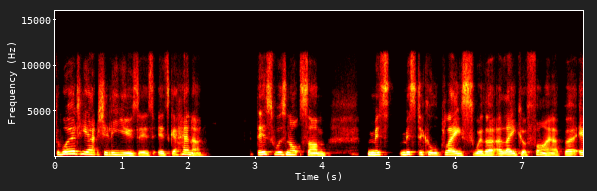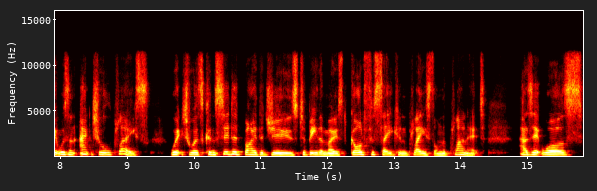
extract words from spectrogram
the word he actually uses is Gehenna. This was not some mystical place with a, a lake of fire, but it was an actual place which was considered by the Jews to be the most God-forsaken place on the planet, as it was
